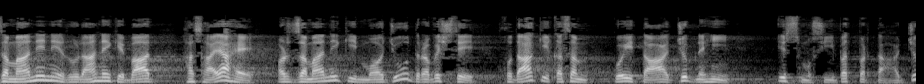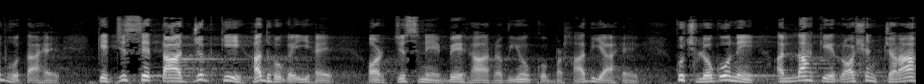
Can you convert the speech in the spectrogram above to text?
زمانے نے رلانے کے بعد ہنسایا ہے اور زمانے کی موجود روش سے خدا کی قسم کوئی تعجب نہیں۔ اس مصیبت پر تعجب ہوتا ہے کہ جس سے تعجب کی حد ہو گئی ہے۔ اور جس نے بے رویوں کو بڑھا دیا ہے، کچھ لوگوں نے اللہ کے روشن چراغ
